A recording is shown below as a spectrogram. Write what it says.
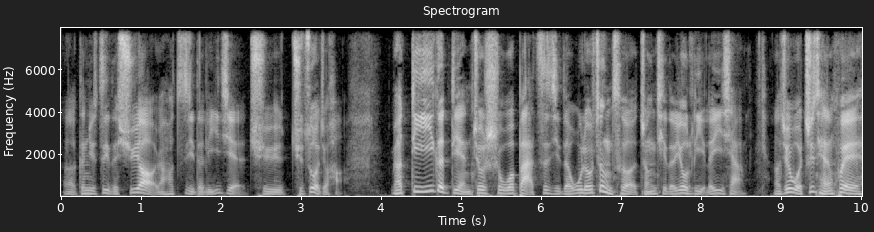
呃，根据自己的需要，然后自己的理解去去做就好。然后第一个点就是我把自己的物流政策整体的又理了一下啊，就是我之前会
